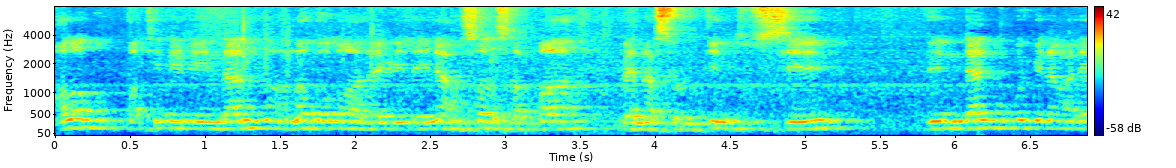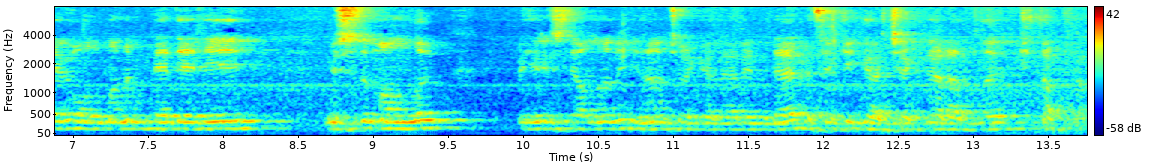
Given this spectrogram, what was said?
Alamut Batiniliğinden Anadolu Aleviliğine Hasan Safa ve Nasruddin Tutsi, dünden bugüne Alevi olmanın bedeli, Müslümanlık ve Hristiyanlığın inanç ögelerinde Öteki Gerçekler adlı kitaplar.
